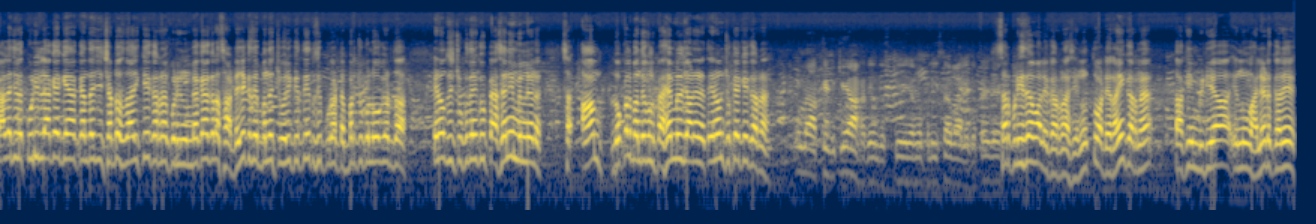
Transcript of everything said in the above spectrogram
ਪਹਿਲੇ ਜਦੋਂ ਕੁੜੀ ਲੈ ਕੇ ਗਿਆ ਕਹਿੰਦੇ ਜੀ ਛੱਡੋ ਸਰਦਾਰ ਜੀ ਕੀ ਕਰਨਾ ਕੁੜੀ ਨੂੰ? ਮੈਂ ਕਿਹਾ ਅਗਰ ਸਾਡੇ ਜੇ ਕਿਸੇ ਬੰਦੇ ਚੋਰੀ ਕੀਤੀ ਤੁਸੀਂ ਪੂਰਾ ਟੱਬਰ ਚੁੱਕ ਲੋਗੇ ਉਹਦਾ। ਇਹਨਾਂ ਨੂੰ ਤੁਸੀਂ ਚੁੱਕਦੇ ਨਹੀਂ ਕੋਈ ਪੈਸੇ ਨਹੀਂ ਮਿਲਣੇ ਆਮ ਲੋਕਲ ਬੰਦੇ ਕੋਲ ਪੈਸੇ ਮਿਲ ਜਾਣੇ ਨੇ ਤੇ ਇਹਨਾਂ ਨੂੰ ਚੁੱਕੇ ਕੀ ਕਰਨਾ? ਹੁਣ ਆਖਿਰ ਚ ਕੀ ਆਖਦੇ ਹੁੰਦੇ ਸੀ ਕਿ ਇਹਨੂੰ ਪੁਲਿਸ ਦਾ ਹਵਾਲੇ ਕੀਤਾ ਜਾਏ? ਸਰ ਪੁਲਿਸ ਦੇ ਹਵਾਲੇ ਕਰਨਾ ਸੀ ਇਹਨੂੰ ਤੁਹਾਡੇ ਰਾਹੀਂ ਕਰਨਾ ਤਾਂ ਕਿ ਮੀਡੀਆ ਇਹਨੂੰ ਹਾਈਲਾਈਟ ਕਰੇ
